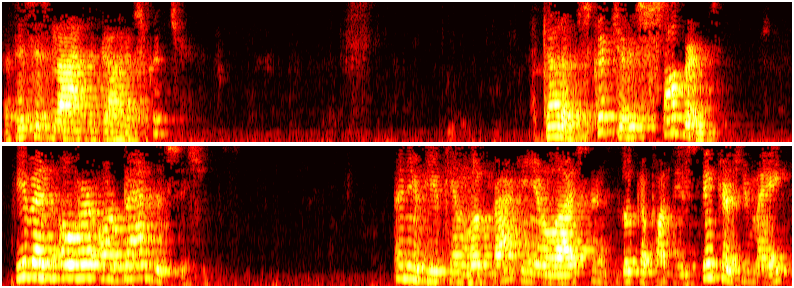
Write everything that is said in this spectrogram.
But this is not the God of Scripture. The God of Scripture is sovereign, even over our bad decisions. Many of you can look back in your lives and look upon the stinkers you made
